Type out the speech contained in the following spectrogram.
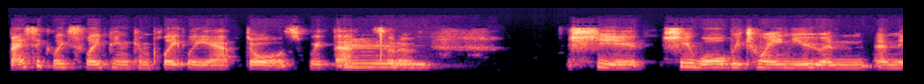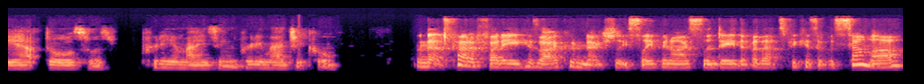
basically sleeping completely outdoors with that mm. sort of sheer sheer wall between you and and the outdoors was pretty amazing, pretty magical. And that's kind of funny because I couldn't actually sleep in Iceland either, but that's because it was summer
